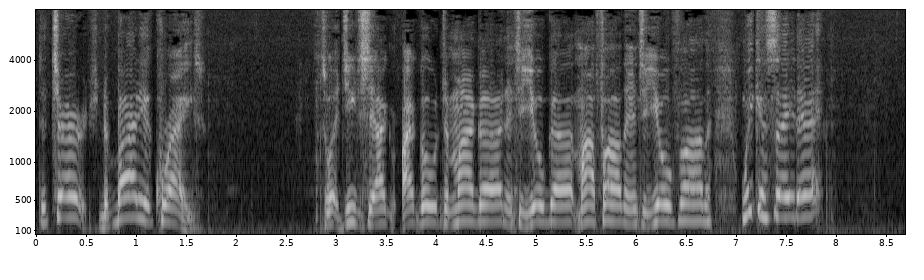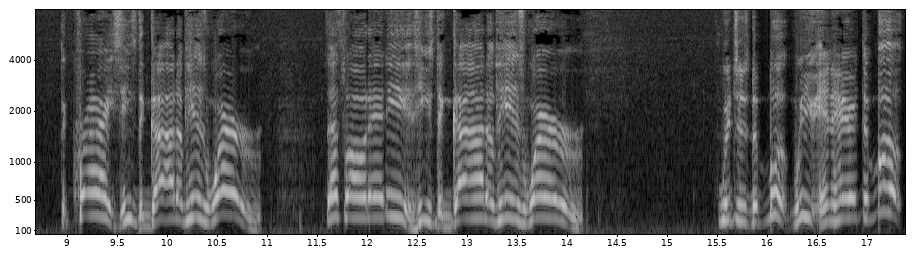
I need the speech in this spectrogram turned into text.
The church, the body of Christ. That's what Jesus said. I, I go to my God and to your God, my Father and to your Father. We can say that. The Christ, He's the God of His Word. That's all that is. He's the God of His Word, which is the book. We inherit the book,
